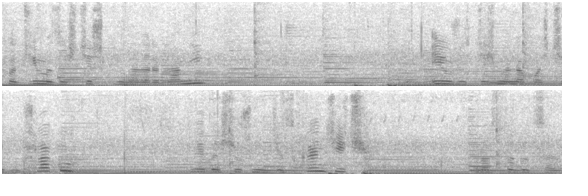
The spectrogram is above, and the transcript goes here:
Schodzimy ze ścieżki nad reglami i już jesteśmy na właściwym szlaku. Nie da się już nigdzie skręcić. Prosto do celu.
